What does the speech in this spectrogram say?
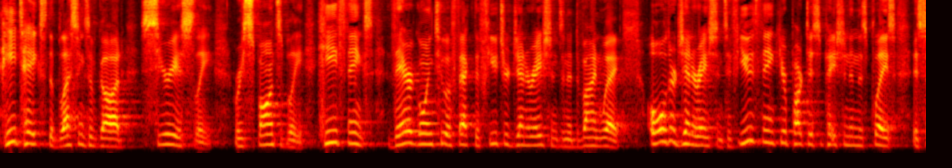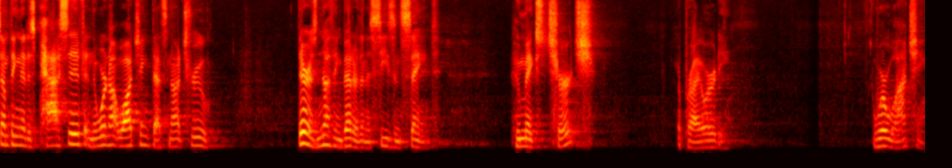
He takes the blessings of God seriously, responsibly. He thinks they're going to affect the future generations in a divine way. Older generations, if you think your participation in this place is something that is passive and that we're not watching, that's not true. There is nothing better than a seasoned saint who makes church a priority. We're watching.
